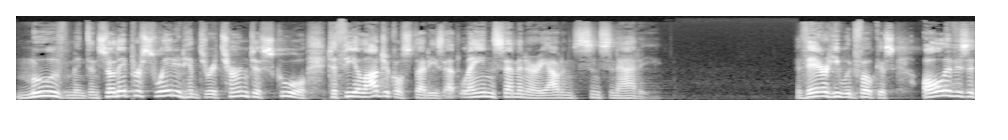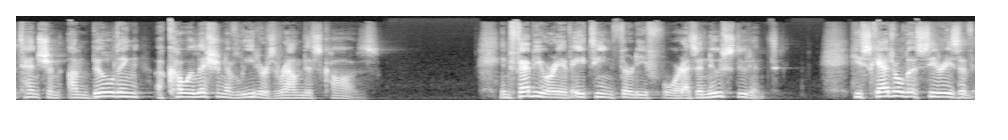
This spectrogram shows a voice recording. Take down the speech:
movement, and so they persuaded him to return to school, to theological studies at Lane Seminary out in Cincinnati. There, he would focus all of his attention on building a coalition of leaders around this cause. In February of 1834, as a new student, he scheduled a series of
